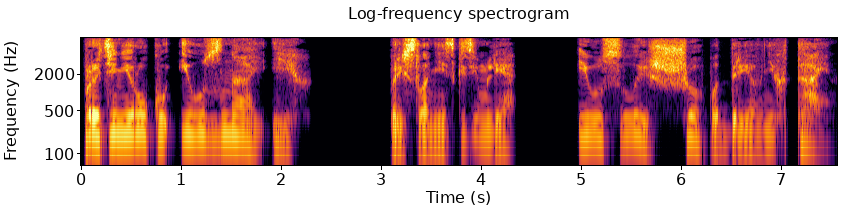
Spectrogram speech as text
Протяни руку и узнай их. Прислонись к земле и услышь шепот древних тайн.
